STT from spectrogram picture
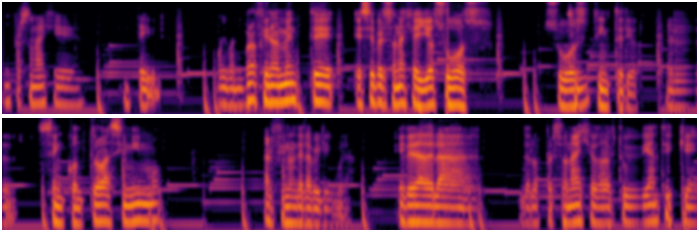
Un personaje increíble, muy bonito. Bueno, finalmente ese personaje halló su voz, su voz interior. Él se encontró a sí mismo al final de la película. Él era de, la, de los personajes, de los estudiantes que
